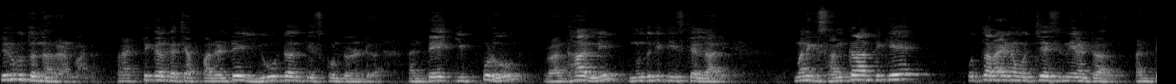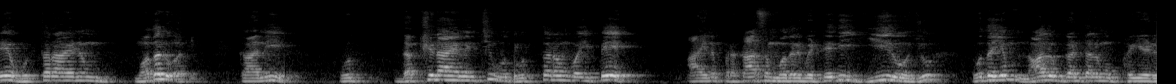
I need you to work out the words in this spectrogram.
తిరుగుతున్నారన్నమాట. ప్రాక్టికల్గా చెప్పాలంటే యూటర్న్ తీసుకుంటున్నట్టుగా. అంటే ఇప్పుడు రథాన్ని ముందుకు తీసుకెళ్ళాలి. మనకి సంక్రాంతికే ఉత్తరాయణం వచ్చేసింది అంటారు. అంటే ఉత్తరాయణం మొదలు అది. కానీ ఉ- దక్షిణాయనం నుంచి ఉత్తరం వైపే ఆయన ప్రకాశం మొదలుపెట్టేది ఈరోజు ఉదయం నాలుగు గంటల ముప్పై ఏడు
